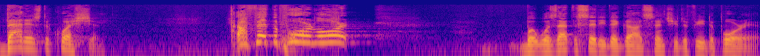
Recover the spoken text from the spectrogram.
That is the question. I fed the poor, Lord. But was that the city that God sent you to feed the poor in?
